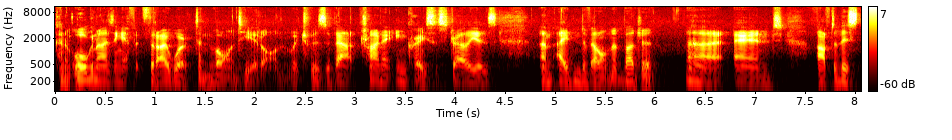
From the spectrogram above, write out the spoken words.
kind of organising efforts that I worked and volunteered on, which was about trying to increase Australia's um, aid and development budget. Uh, and after this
